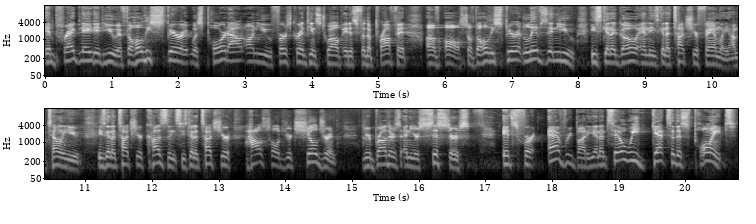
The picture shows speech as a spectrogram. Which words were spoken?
impregnated you, if the Holy Spirit was poured out on you, 1 Corinthians 12, it is for the profit of all. So if the Holy Spirit lives in you, he's gonna go and he's gonna touch your family. I'm telling you, he's gonna touch your cousins, he's gonna touch your household, your children, your brothers and your sisters. It's for everybody. And until we get to this point,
